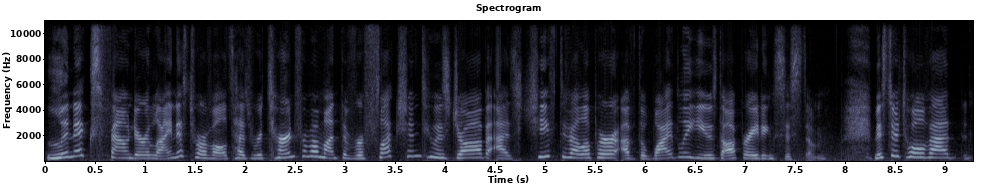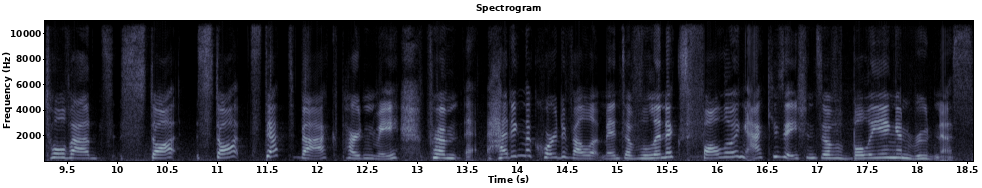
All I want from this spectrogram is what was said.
Linux founder Linus Torvalds has returned from a month of reflection to his job as chief developer of the widely used operating system. Mr. Stop, stepped back, pardon me, from heading the core development of Linux following accusations of bullying and rudeness.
